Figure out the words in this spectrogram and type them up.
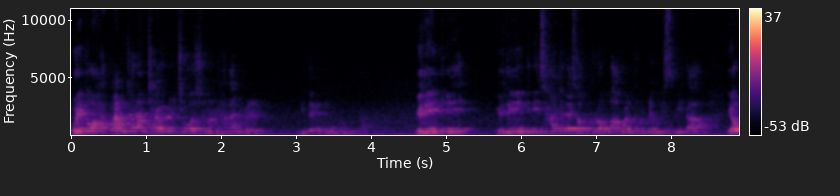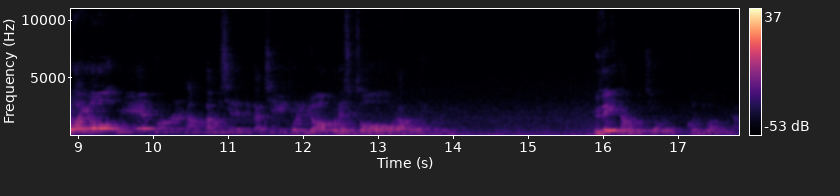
우리도 하- 완전한 자유를 채워주는 하나님을 믿어야 되는 겁니다. 유대인들이 유대인들이 사절에서 그런 마음을 드러내고 있습니다. 여호와여 우리의 포로를 남방 시내들 같이 돌려 보내소서라고 했거든요. 유대의 남부 지역은 건조합니다.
